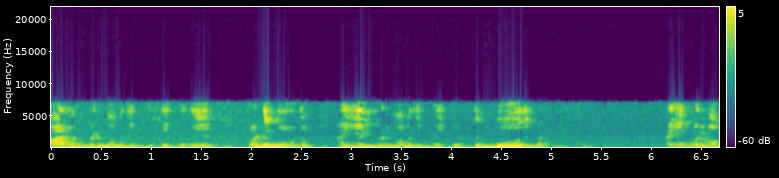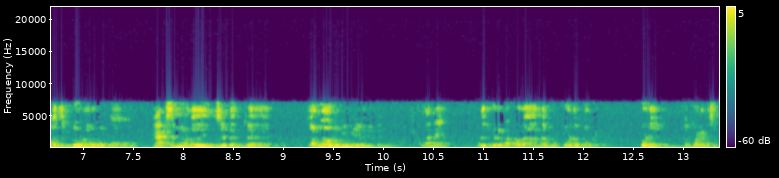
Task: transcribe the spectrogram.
ஆறின் பெரும மதிப்பு என்பது படுகோணம். ஐயின் பெரும மதிப்பை எட்டும் போது கிடைக்கும் ஐயன் பெருமா மதிப்பு இருக்கும். மேக்ஸிமம் உள்ளது இன்சிடென்ட் தொண்ணூறு வீடியோ வரைக்கும் அதானே? அது பிறகு கூட அந்த கூட கூட குறைஞ்சு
